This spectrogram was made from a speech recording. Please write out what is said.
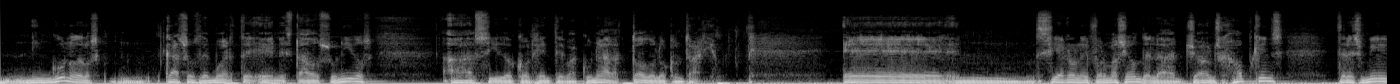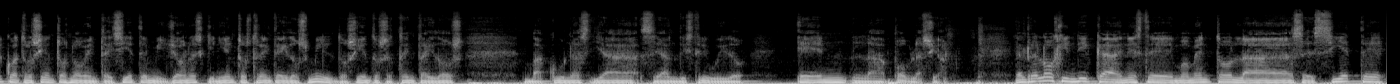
ninguno de los casos de muerte en Estados Unidos ha sido con gente vacunada, todo lo contrario. Eh, cierro la información de la Johns Hopkins. 3.497.532.272 vacunas ya se han distribuido en la población. El reloj indica en este momento las 7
